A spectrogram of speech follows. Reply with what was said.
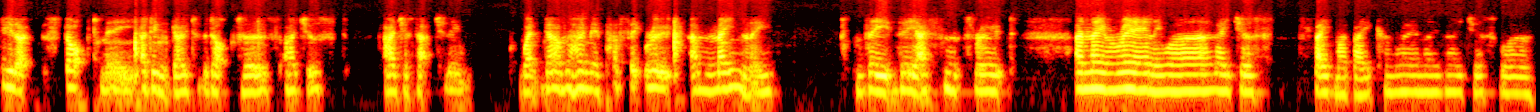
you know, stopped me. I didn't go to the doctors. I just, I just actually went down the homeopathic route and mainly the the essence route, and they really were. They just saved my bacon. Really, they just were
